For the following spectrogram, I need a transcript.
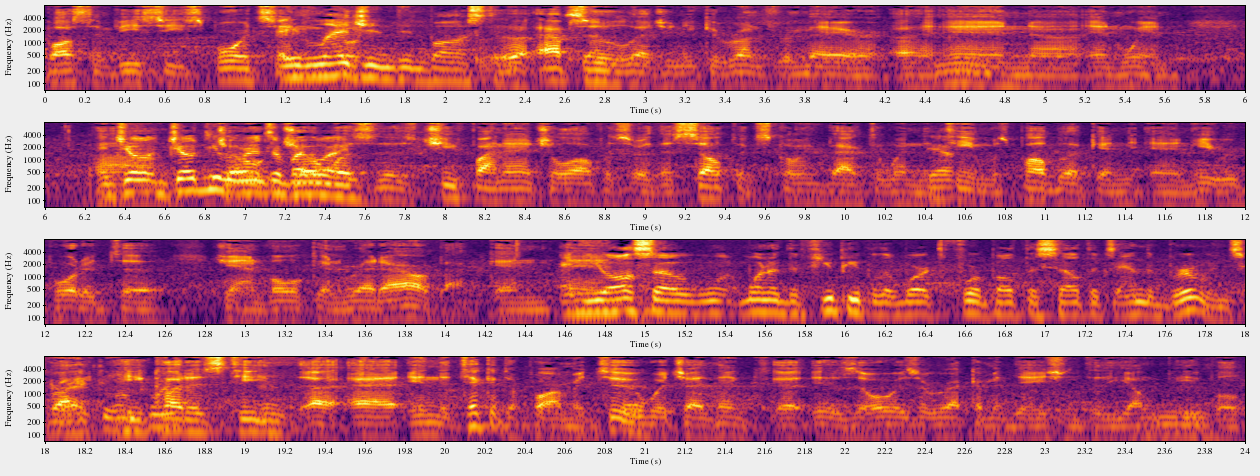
Boston VC Sports. A legend in Boston. Uh, absolute legend. He could run for mayor uh, and uh, and win. And Joe- Joe DiLorenzo, by the Joe way- was the chief financial officer of the Celtics going back to when the Yep. team was public, and, and he reported to Jan Volk and Red Auerbach. And, And he also one of the few people that worked for both the Celtics and the Bruins. Right, Correct? one he point? cut his teeth uh, uh, in the ticket department too, which I think uh, is always a recommendation to the young Mm. people.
